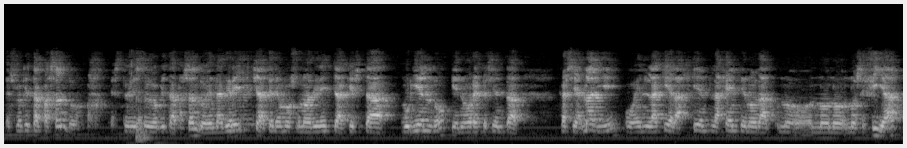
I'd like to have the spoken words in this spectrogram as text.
es lo que está pasando. Esto, es lo que está pasando. En la derecha tenemos una derecha que está muriendo, que no representa casi a nadie, o en la que la gente, la gente no, da, no, no, no, no se fía.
